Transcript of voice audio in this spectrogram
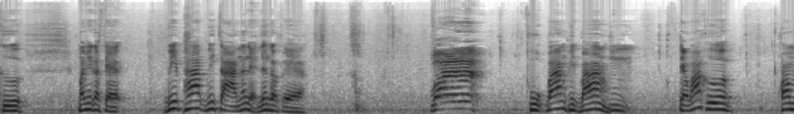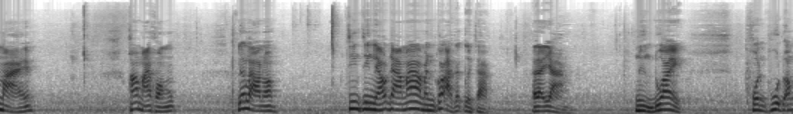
คือมันมีกระแสวิพากษ์วิจารณ์นั่นแหละเรื่องกาแฟ ว่าถูกบ้างผิดบ้าง อืมแต่ว่าคือความหมาย ความหมายของเรื่องราวเนาะ จริง ๆ แล้วดราม่ามันก็อาจจะเกิดจากอะไรอย่างหนึ่งด้วย คนพูดว่า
